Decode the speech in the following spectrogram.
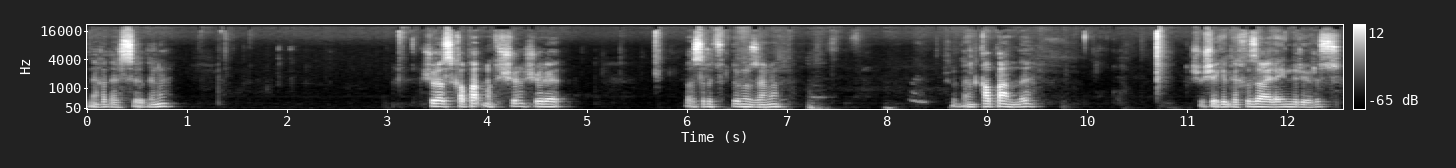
ne kadar sığdığını. Şurası kapatma tuşu. Şöyle basılı tuttuğunuz zaman şuradan kapandı. Şu şekilde hızayla indiriyoruz.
